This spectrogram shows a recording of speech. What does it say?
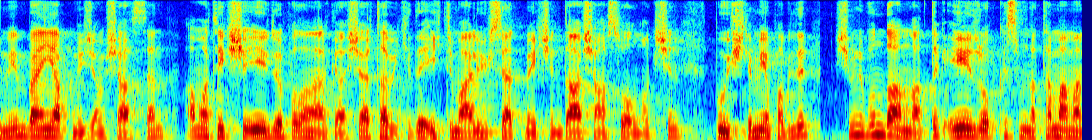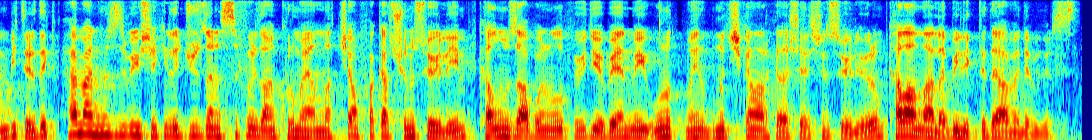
mıyım? Ben yapmayacağım şahsen. Ama tek işe airdrop olan arkadaşlar tabii ki de ihtimali yükseltmek için, daha şanslı olmak için bu işlemi yapabilir. Şimdi bunu da anlattık. Airdrop kısmını tamamen bitirdik. Hemen hızlı bir şekilde cüzdanı sıfırdan kurmayı anlatacağım. Fakat şunu söyleyeyim. Kanalımıza abone olup videoyu beğenmeyi unutmayın. Bunu çıkan arkadaşlar için söylüyorum. Kalanlarla birlikte devam edebiliriz.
